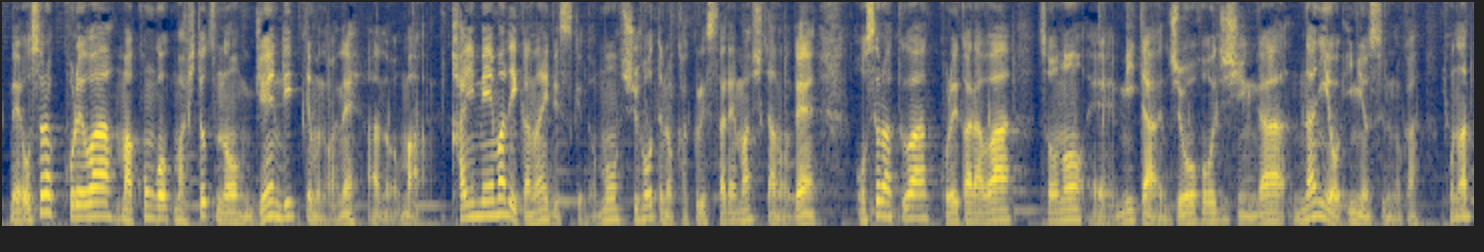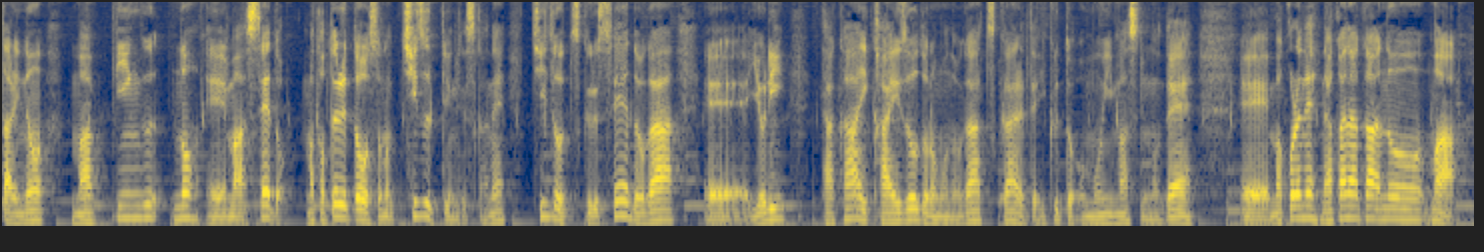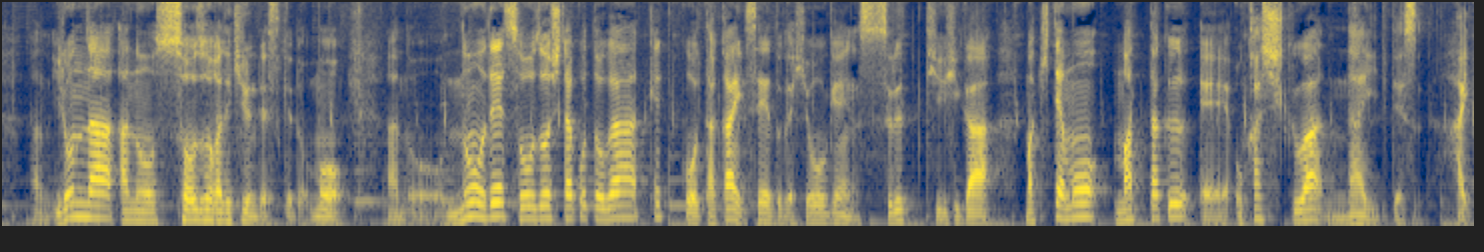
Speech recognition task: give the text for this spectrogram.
で、おそらくこれは、ま、今後、まあ、一つの原理ってものがね、あの、まあ、解明までいかないですけども、手法っていうのを確立されましたので、おそらくはこれからは、その、えー、見た情報自身が何を意味をするのか、このあたりのマッピングの、えー、まあ精度、まあ、例えるとその地図っていうんですかね、地図を作る精度が、えー、より高い解像度のものが使われていくと思いますので、え、まあこれね、なかなかあの、まあ、あのいろんなあの想像ができるんですけどもあの脳で想像したことが結構高い精度で表現するっていう日が、まあ、来ても全く、えー、おかしくはないです。はい。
